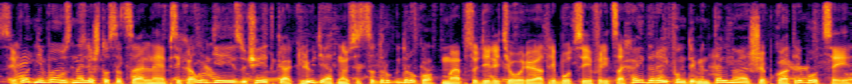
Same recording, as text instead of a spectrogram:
Сегодня вы узнали, что социальная психология изучает, как люди относятся друг к другу. Мы обсудили теорию атрибуции Фрица Хайдера и фундаментальную ошибку атрибуции.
